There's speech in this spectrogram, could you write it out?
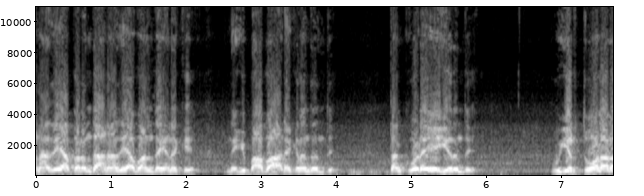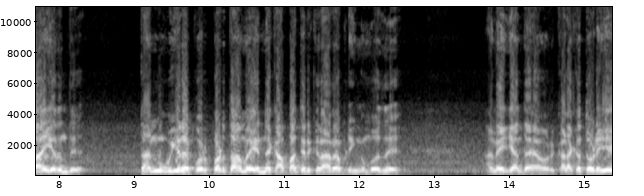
அனாதையாக பிறந்த அனாதையாக வாழ்ந்த எனக்கு இன்னைக்கு பாபா அடைக்கலம் தந்து தன் கூடயே இருந்து உயிர் தோழராக இருந்து தன் உயிரை பொருட்படுத்தாமல் என்னை காப்பாத்திருக்கிறாரு அப்படிங்கும்போது அன்னைக்கு அந்த ஒரு கலக்கத்தோடையே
